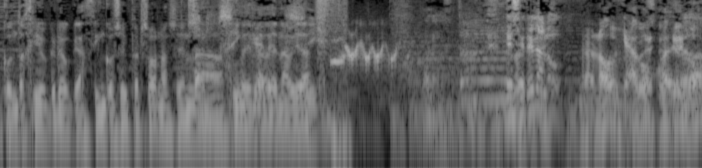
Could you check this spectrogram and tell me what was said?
contagió creo que a cinco o seis personas en la Sin cena querer, de Navidad. sí. Desherédalo. Pero no, ¿qué hago? No, no.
